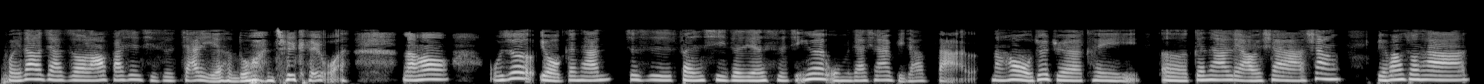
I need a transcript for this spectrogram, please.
回到家之后，然后发现其实家里也很多玩具可以玩，然后我就有跟他就是分析这件事情，因为我们家现在比较大了，然后我就觉得可以呃跟他聊一下，像比方说他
